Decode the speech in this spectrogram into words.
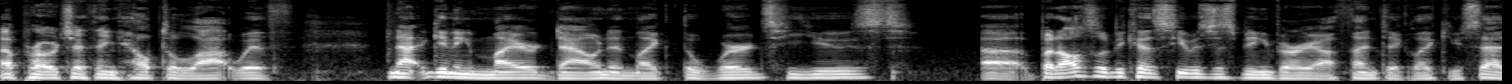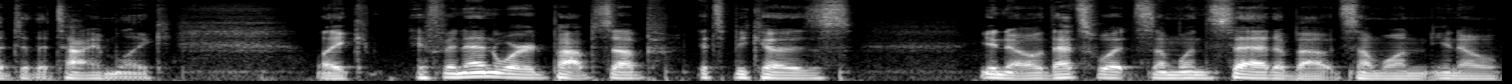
approach, I think, helped a lot with not getting mired down in like the words he used, uh, but also because he was just being very authentic, like you said, to the time. Like, like if an N word pops up, it's because you know that's what someone said about someone. You know,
